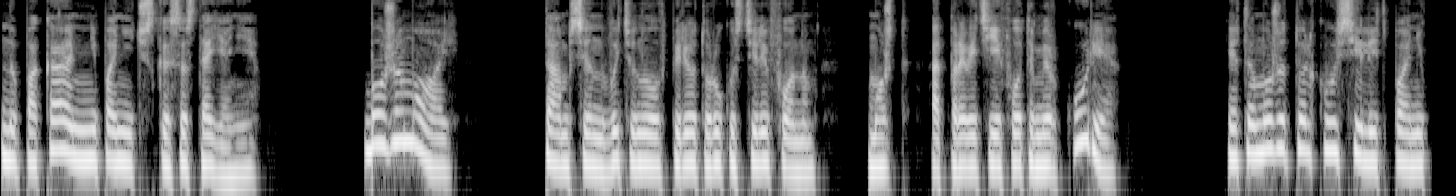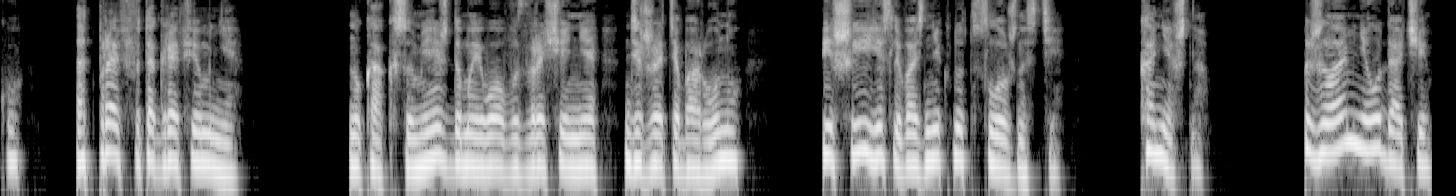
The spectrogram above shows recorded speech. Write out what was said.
но пока не паническое состояние. «Боже мой!» Тамсин вытянул вперед руку с телефоном. «Может, отправить ей фото Меркурия?» «Это может только усилить панику. Отправь фотографию мне». «Ну как, сумеешь до моего возвращения держать оборону? Пиши, если возникнут сложности». «Конечно. Пожелай мне удачи».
